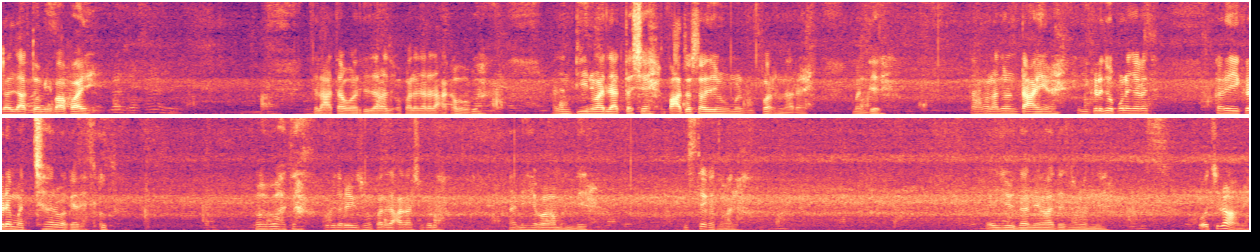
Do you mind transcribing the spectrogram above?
चल जातो मी बापाय. चला आता वरती जरा झोपायला जरा जागा बघू. अजून तीन वाजले तसे पाच वाजता येऊन उभारणार आहे मंदिर. तर आम्हाला अजून टाईम आहे. इकडे झोपू नाही शकत कारण इकडे मच्छर वगैरे आहेत खूप. हो बघू आता कुठेतरी झोपायला जागा शिकडू आणि हे बघा मंदिर. दिसते का तुम्हाला? हे जीवदानी मातेचं मंदिर. पोचलो आम्ही.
